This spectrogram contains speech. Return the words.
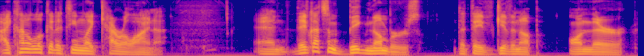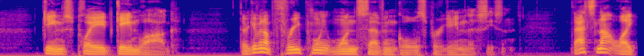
I kind of look at a team like Carolina. And they've got some big numbers that they've given up on their games played game log. They're giving up 3.17 goals per game this season. That's not like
